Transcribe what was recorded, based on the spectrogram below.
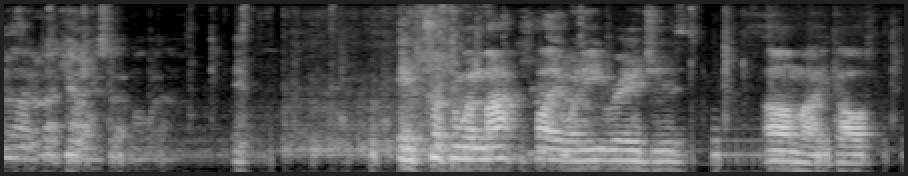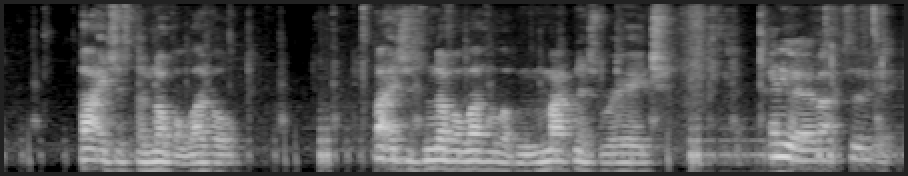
God, that guy just got my way. It's trust me when Markiplier when he rages, oh my god. That is just another level. That is just another level of madness rage. Anyway, back to the game.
